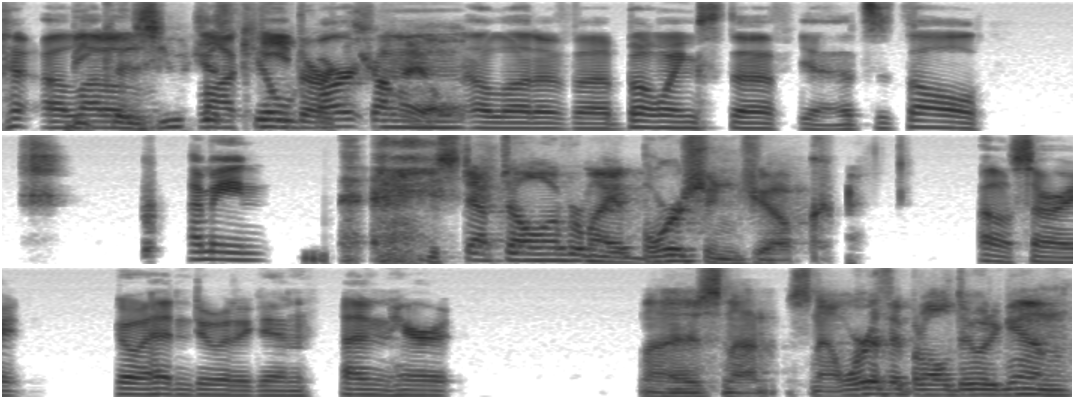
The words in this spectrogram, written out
a lot because of you just Lockheed killed our Martin, child. a lot of uh, Boeing stuff. Yeah, it's it's all. I mean, You stepped all over my abortion joke. oh sorry. Go ahead and do it again. I didn't hear it. Uh, it's not it's not worth it, but I'll do it again.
